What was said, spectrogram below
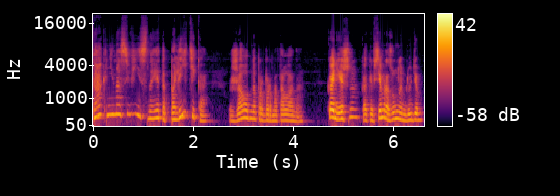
так ненасвистна эта политика!» — жалобно пробормотала она. «Конечно, как и всем разумным людям»,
